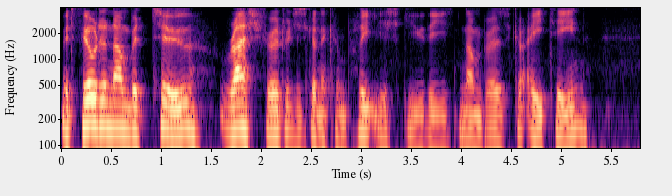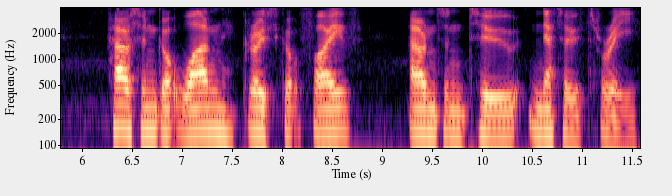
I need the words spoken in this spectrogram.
Midfielder number two, Rashford, which is going to completely skew these numbers, got 18. Harrison got one, Gross got five, Aaronson two, Neto three.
